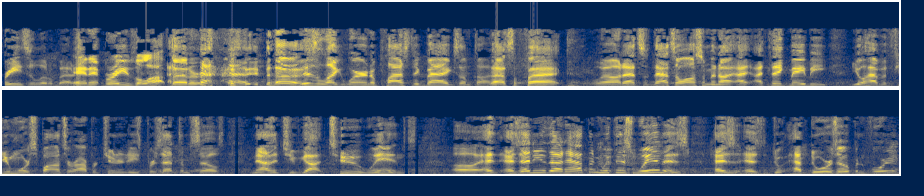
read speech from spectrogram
breathes a little better. and it breathes a lot better. it does. This is like wearing a plastic bag sometimes. that's a fact. Well, that's that's awesome, and I, I- I think maybe you'll have a few more sponsor opportunities present themselves now that you've got two wins. Uh, has, has any of that happened with this win? Has has has have doors open for you?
